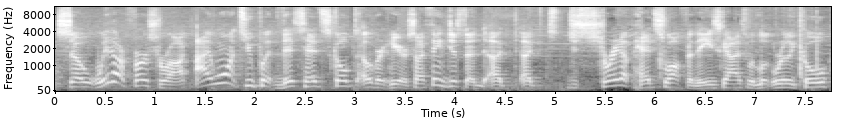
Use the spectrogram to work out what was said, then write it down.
So with our first Rock, I want to put this head sculpt over here. So I think just a, a, a just straight up head swap for these guys would look really cool,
